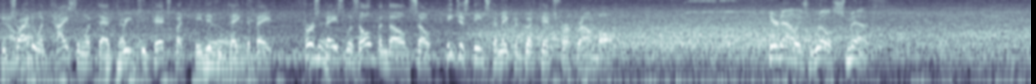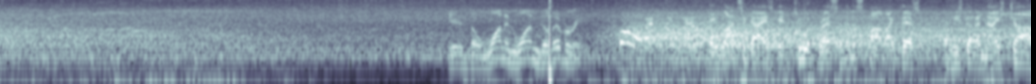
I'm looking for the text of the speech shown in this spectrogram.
He Now tried to entice him with that 3-2 pitch, but he didn't Will. take the bait. First base was open, though, so he just needs to make a good pitch for a ground ball. Here now is Will Smith. Here's the one and one delivery. Hey, lots of guys get too aggressive in a spot like this, but he's done a nice job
